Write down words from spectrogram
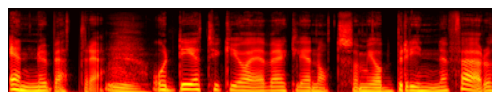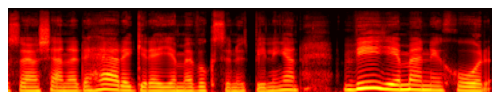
ännu bättre? Mm. Och det tycker jag är verkligen något som jag brinner för och som jag känner det här är grejen med vuxenutbildningen. Vi ger människor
